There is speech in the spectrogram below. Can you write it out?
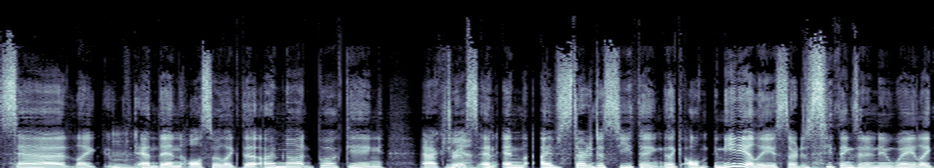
sad like Mm. and then also like the i'm not booking actress and and i've started to see things like all immediately started to see things in a new way like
